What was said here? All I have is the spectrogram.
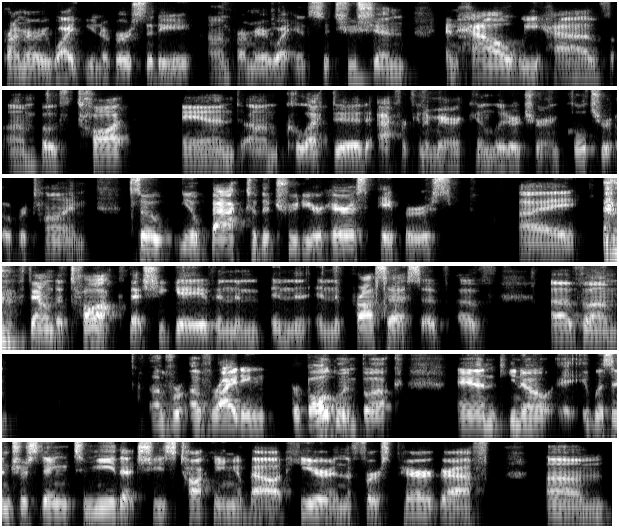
primary white university um, primary white institution and how we have um, both taught and um, collected African American literature and culture over time. So you know back to the Trudier Harris papers, I found a talk that she gave in the in the in the process of of of um, of, of writing her Baldwin book. And, you know, it was interesting to me that she's talking about here in the first paragraph, um,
